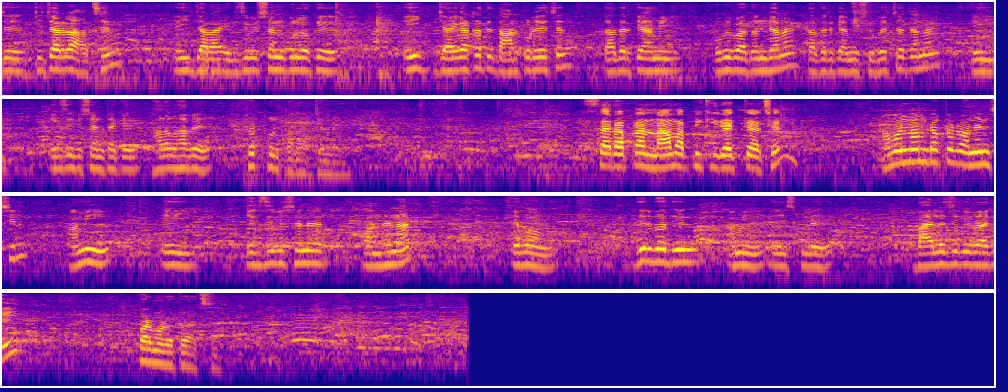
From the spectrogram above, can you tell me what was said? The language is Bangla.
যে টিচাররা আছেন, এই যারা এক্সিবিশনগুলোকে এই জায়গাটাতে দাঁড় করিয়েছেন, তাদেরকে আমি অভিবাদন জানাই, তাদেরকে আমি শুভেচ্ছা জানাই এই এক্সিবিশনটাকে ভালোভাবে ফ্রুটফুল করার জন্য। স্যার, আপনার নাম আপনি কি দায়িত্বে আছেন? আমার নাম ডক্টর রনেন শীল। আমি এই এক্সিবিশনের কনভেনার এবং দীর্ঘদিন আমি এই স্কুলে বায়োলজি বিভাগেই কর্মরত আছি।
